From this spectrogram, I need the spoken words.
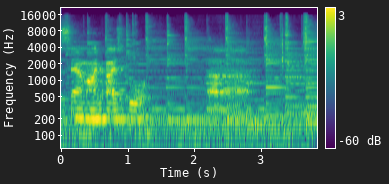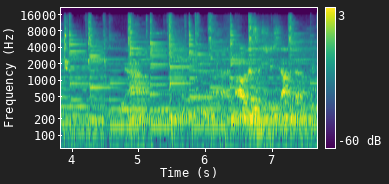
Santa Monica High School. Uh, yeah. Uh, oh, this is Shisato.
